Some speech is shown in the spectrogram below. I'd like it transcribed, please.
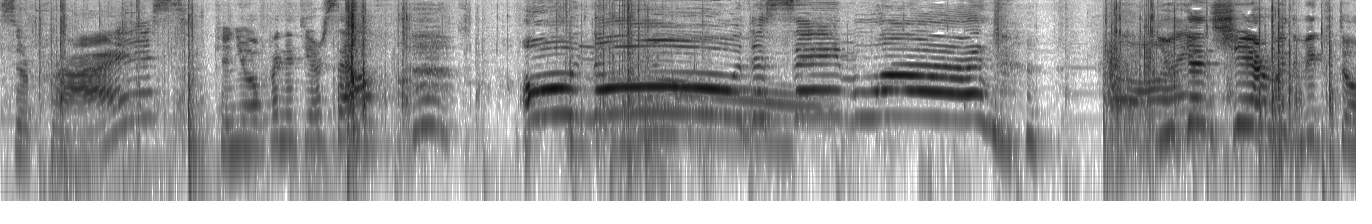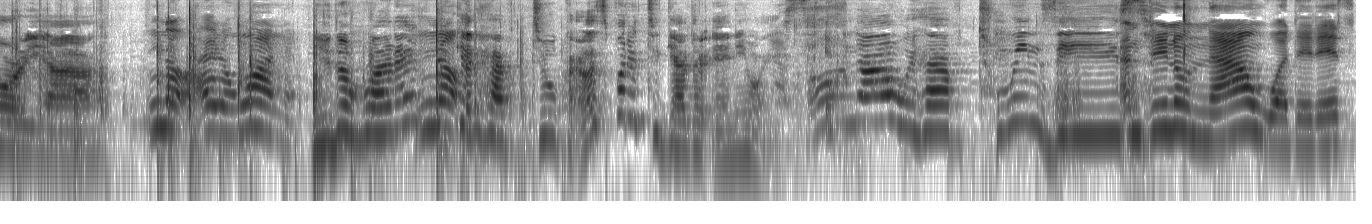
surprise. Can you open it yourself? Oh no! The oh. same one! Oh, you can share with Victoria. No, I don't want it. You don't want it? No. You can have two cards. Let's put it together anyways. Oh no, we have twinsies. And do you know now what it is?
